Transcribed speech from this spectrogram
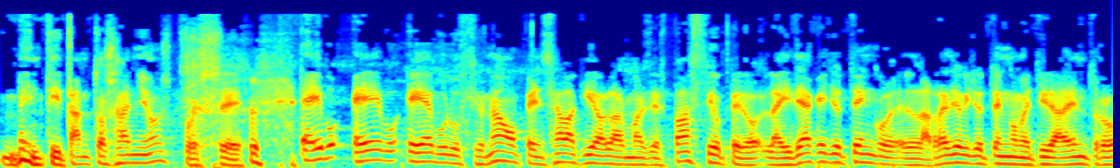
veintitantos años, pues eh, he, evo- he evo- he evolucionado, pensaba que iba a hablar más despacio, pero la idea que yo tengo, la radio que yo tengo metida adentro,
